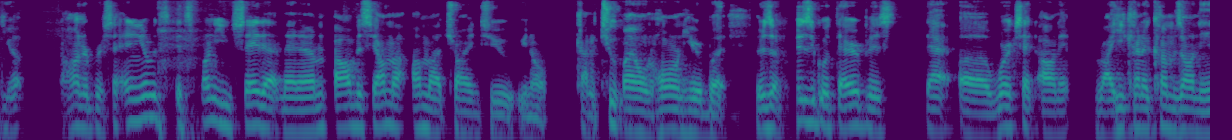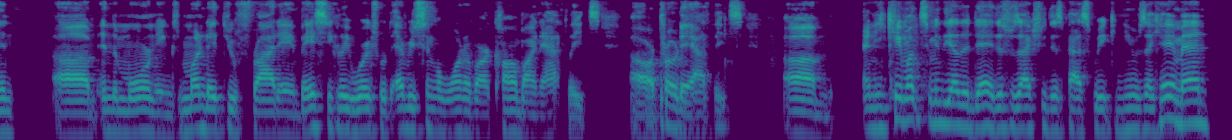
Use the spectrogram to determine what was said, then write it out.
Yep. hundred percent. And you know, it's, it's funny you say that, man. I'm obviously I'm not, I'm not trying to, you know, kind of toot my own horn here, but there's a physical therapist that uh, works at Onnit right? He kind of comes on in um, in the mornings, Monday through Friday, and basically works with every single one of our combine athletes, uh, our pro day athletes. Um, and he came up to me the other day. This was actually this past week, and he was like, "Hey, man,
